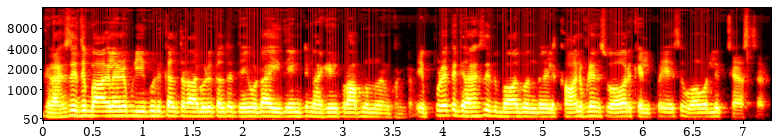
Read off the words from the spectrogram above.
గ్రహస్థితి బాగలేనప్పుడు ఈ గుడికి వెళ్తారు ఆ గుడికి వెళ్తే దేవుడా ఇదేంటి నాకు ఏ ప్రాబ్లం అనుకుంటారు. ఎప్పుడైతే గ్రహస్థితి బాగుందో వీళ్ళ కాన్ఫిడెన్స్ ఓవర్కి వెళ్ళిపోయేసి ఓవర్లిప్ చేస్తారు.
